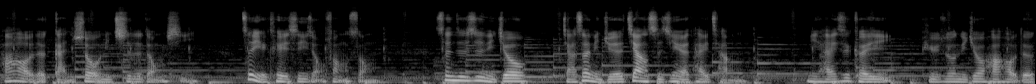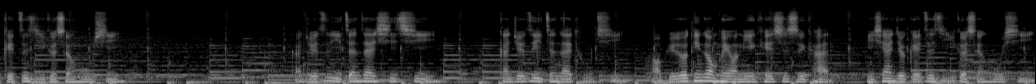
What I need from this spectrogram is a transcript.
好好的感受你吃的东西，这也可以是一种放松，甚至是你就。假设你觉得这样时间也太长，你还是可以，比如说，你就好好的给自己一个深呼吸，感觉自己正在吸气，感觉自己正在吐气。好，比如说听众朋友，你也可以试试看，你现在就给自己一个深呼吸，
